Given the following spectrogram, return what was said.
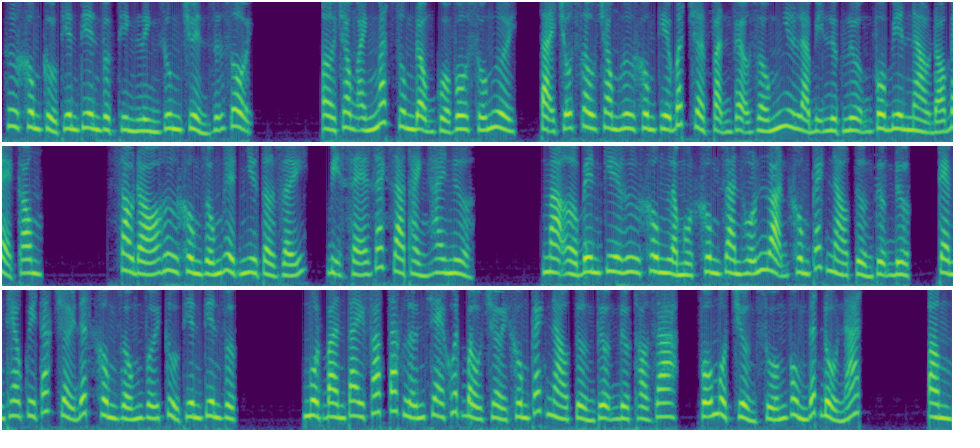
hư không cửu thiên tiên vực thình lình rung chuyển dữ dội. Ở trong ánh mắt rung động của vô số người, tại chỗ sâu trong hư không kia bất chợt vặn vẹo giống như là bị lực lượng vô biên nào đó bẻ cong. Sau đó hư không giống hệt như tờ giấy, bị xé rách ra thành hai nửa. Mà ở bên kia hư không là một không gian hỗn loạn không cách nào tưởng tượng được, kèm theo quy tắc trời đất không giống với cửu thiên tiên vực. Một bàn tay pháp tắc lớn che khuất bầu trời không cách nào tưởng tượng được thò ra, vỗ một trưởng xuống vùng đất đổ nát. ầm, um,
